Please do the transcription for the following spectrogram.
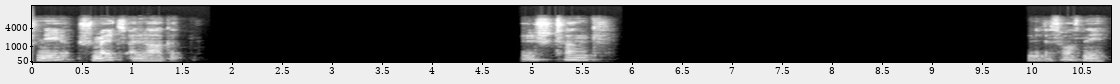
Schnee-Schmelzanlage. Milchtank. Ne, das war's nie.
